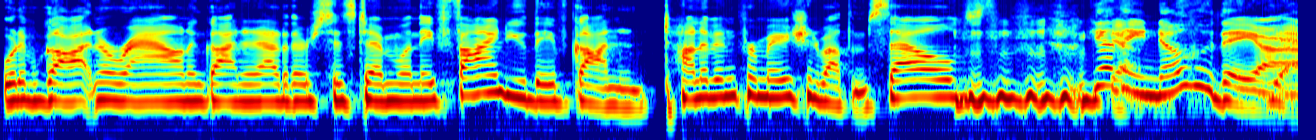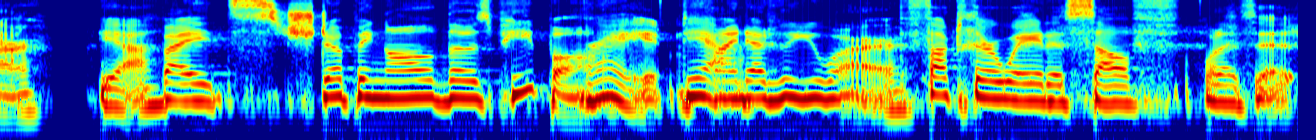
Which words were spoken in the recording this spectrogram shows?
would have gotten around and gotten it out of their system. When they find you, they've gotten a ton of information about themselves. yeah, they know who they are yeah, by stooping all those people. Right. Yeah. Find out who you are. Fucked their way to self what is it?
